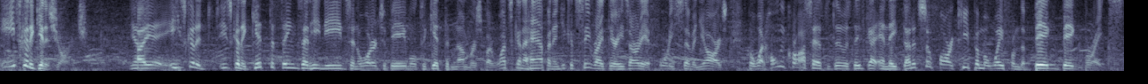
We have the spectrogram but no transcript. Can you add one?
he's going to get his yardage. You know, he's going to he's going to get the things that he needs in order to be able to get the numbers. But what's going to happen? And you can see right there, he's already at 47 yards. But what Holy Cross has to do is they've got, and they've done it so far, keep him away from the big, big breaks.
